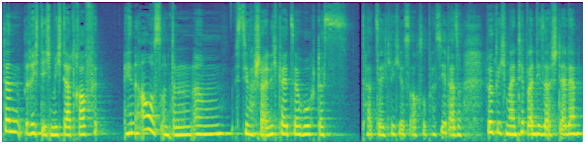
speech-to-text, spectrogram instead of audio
dann richte ich mich darauf hinaus und dann ähm, ist die Wahrscheinlichkeit sehr hoch, dass tatsächlich es auch so passiert. Also wirklich mein Tipp an dieser Stelle.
